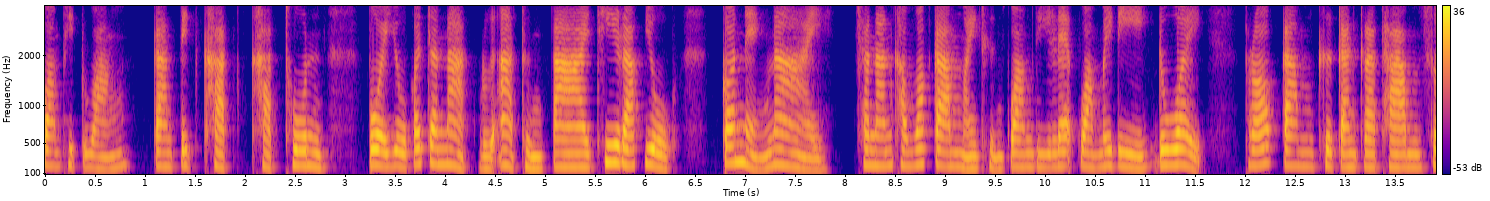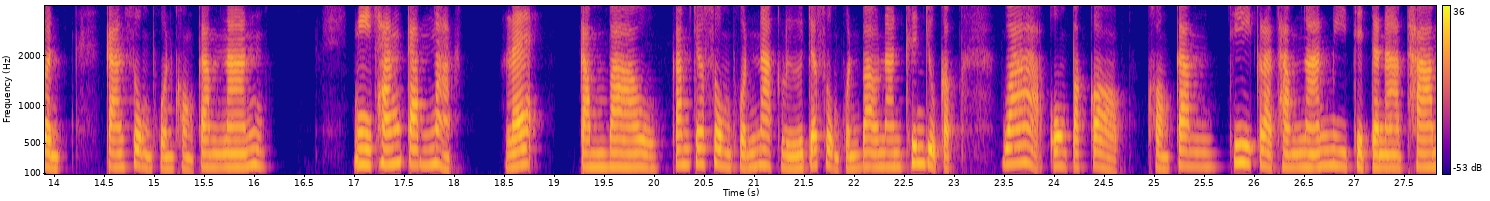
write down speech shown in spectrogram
ความผิดหวัง การติดขัดขาดทุน ป่วยอยู่ก็จะหนักหรืออาจถึงตายที่รักอยู่ก็แหน่งหน่าย ฉะนั้นคำว่ากรรมหมายถึงความดีและความไม่ดีด้วย เพราะกรรมคือการกระทำส่วนการส่งผลของกรรมนั้น มีทั้งกรรมหนักและกรรมเบา กรรมจะส่งผลหนักหรือจะส่งผลเบานั้นขึ้นอยู่กับว่าองค์ประกอบ ของกรรมที่กระทำนั้นมีเจตนาธรรม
